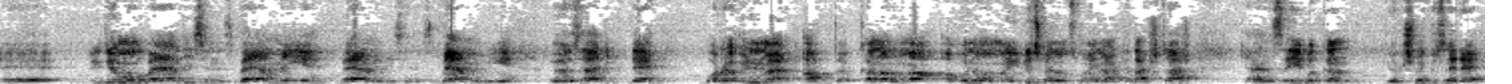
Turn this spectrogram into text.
Ee, videomu beğendiyseniz beğenmeyi, beğenmediyseniz beğenmemeyi ve özellikle Bora Ünver adlı kanalıma abone olmayı lütfen unutmayın arkadaşlar. Kendinize iyi bakın. Görüşmek üzere.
